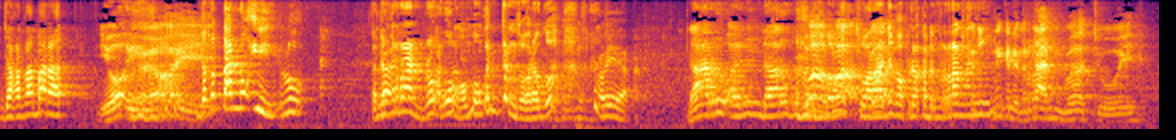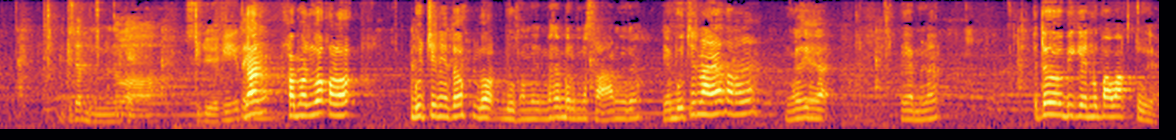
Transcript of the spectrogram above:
Jakarta Barat. yo iya. Deketan lu ih lu. kedengeran bro gua ngomong kenceng suara gua Oh iya. daru anjing daru gua Gua- banget suaranya gua- nggak pernah kedengeran anjing ini kedengeran gua cuy kita bener-bener kayak studio kayak kita Dan kamar gua kalau bucin itu, gua bukan masa bermesraan gitu. Ya bucin lah ya taruhnya. Enggak sih enggak. Ya benar. Itu bikin lupa waktu ya.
